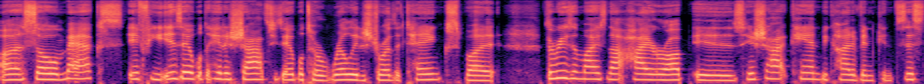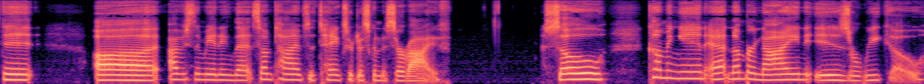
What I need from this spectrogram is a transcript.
Uh, so Max, if he is able to hit his shots, he's able to really destroy the tanks. But the reason why he's not higher up is his shot can be kind of inconsistent. Uh, obviously, meaning that sometimes the tanks are just going to survive. So, coming in at number nine is Rico.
